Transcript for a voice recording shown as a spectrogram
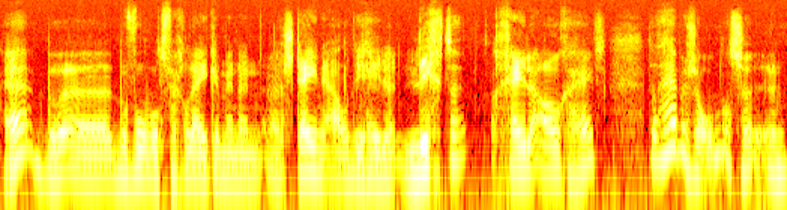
Hè? bijvoorbeeld vergeleken met een steenuil die hele lichte gele ogen heeft. Dat hebben ze omdat ze een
